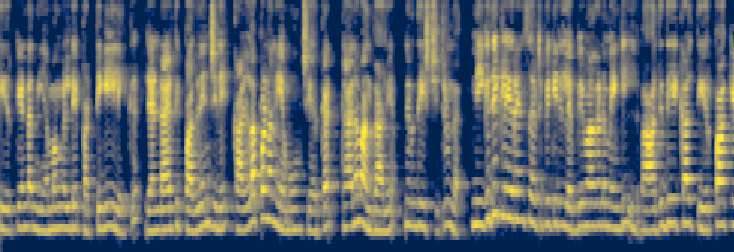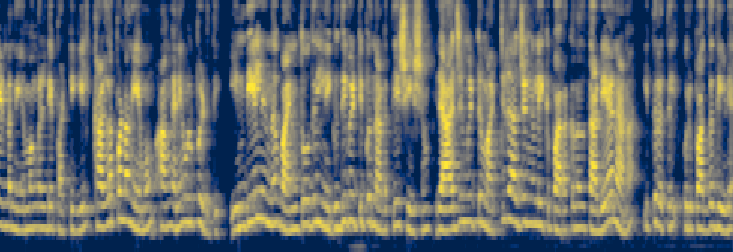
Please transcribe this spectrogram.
തീർക്കേണ്ട നിയമങ്ങളുടെ പട്ടികയിലേക്ക് രണ്ടായിരത്തി പതിനഞ്ചിലെ കള്ളപ്പണ നിയമവും ചേർക്കാൻ ധനമന്ത്രാലയം നിർദ്ദേശിച്ചിട്ടുണ്ട്. നികുതി ക്ലിയറൻസ് സർട്ടിഫിക്കറ്റ് ലഭ്യമാകണമെങ്കിൽ ബാധ്യതയേക്കാൾ തീർപ്പാക്കേണ്ട നിയമങ്ങളുടെ പട്ടികയിൽ കള്ളപ്പണ നിയമം അങ്ങനെ ഉൾപ്പെടുത്തി. ഇന്ത്യയിൽ നിന്ന് വൻതോതിൽ നികുതി വെട്ടിപ്പ് നടത്തിയ ശേഷം രാജ്യം വിട്ട് മറ്റു രാജ്യങ്ങളിലേക്ക് പറക്കുന്നത് തടയാനാണ് ഇത്തരത്തിൽ ഒരു പദ്ധതിയുടെ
